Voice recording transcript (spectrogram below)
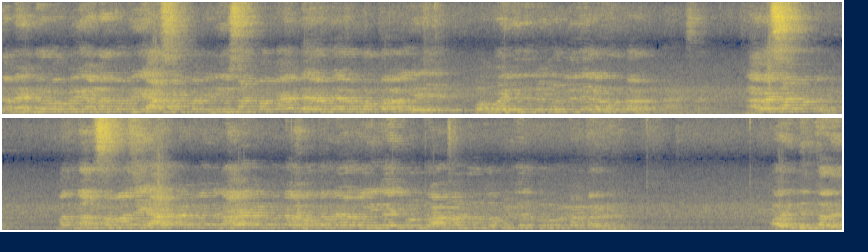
ನಮ್ಮ ಹೆಂಡರು ಮಕ್ಕಳಿಗೆ ಅಣ್ಣ ತಮ್ಮನಿಗೆ ಯಾರು ಸಾಕ್ಬೇಕು ನೀವು ಸಾಕ್ಬೇಕ ಬೇರೆ ಯಾರು ಬರ್ತಾರ ಅಲ್ಲಿ? ಬೊಂಬೈಲಿಂದ ಬೆಂಗಳೂರಿಂದ ಯಾರು ಬರ್ತಾರ ನಾವೇ ಸಾಕ್ಬೇಕಲ್ಲ ಮತ್ ನಮ್ಮ ಸಮಾಜ ಯಾರು ಕಟ್ಟಬೇಕು ನಾವೇ ಕಟ್ಬೇಕಲ್ಲ. ಮತ್ತೊಂದು ಯಾರು ಲಿಂಗಾಯತರು ಬ್ರಾಹ್ಮಣರು ಕಪಿಲರು ಕುರುಬರು ಕಟ್ತಾರೆ. ಅವ್ರಿಗೆ ನಿಂತದೆ.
